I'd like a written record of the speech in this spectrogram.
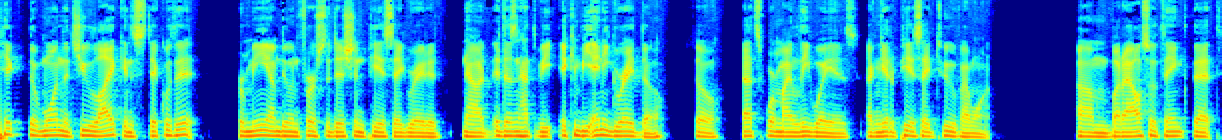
Pick the one that you like and stick with it. For me, I'm doing first edition PSA graded. Now, it doesn't have to be, it can be any grade though. So that's where my leeway is. I can get a PSA 2 if I want. Um, but I also think that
